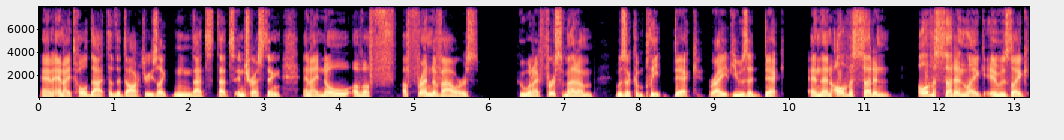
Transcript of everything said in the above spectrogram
and and I told that to the doctor. He's like, mm, "That's that's interesting." And I know of a, f- a friend of ours who, when I first met him, was a complete dick. Right? He was a dick, and then all of a sudden, all of a sudden, like it was like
